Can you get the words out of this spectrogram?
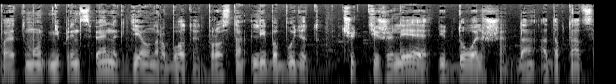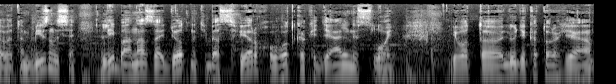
Поэтому не принципиально, где он работает. Просто либо будет чуть тяжелее и дольше да, адаптация в этом бизнесе, либо она зайдет на тебя сверху, вот как идеальный слой. И вот э, люди, которых я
